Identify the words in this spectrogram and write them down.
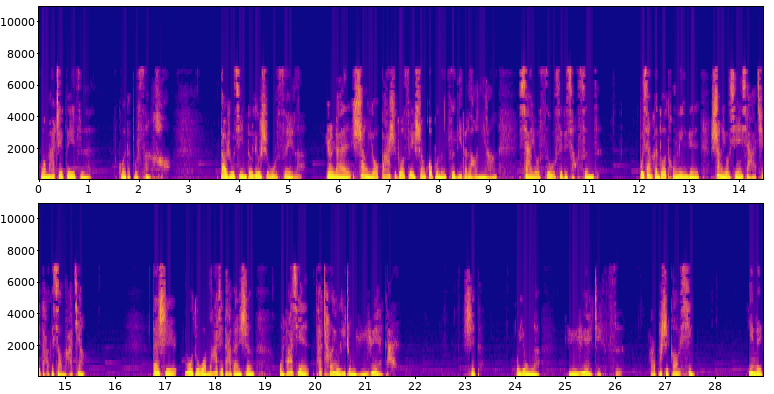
我妈这辈子过得不算好，到如今都六十五岁了，仍然上有八十多岁生活不能自理的老娘，下有四五岁的小孙子，不像很多同龄人上有闲暇去打个小麻将。但是目睹我妈这大半生，我发现她常有一种愉悦感。是的，我用了“愉悦”这个词，而不是高兴。因为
